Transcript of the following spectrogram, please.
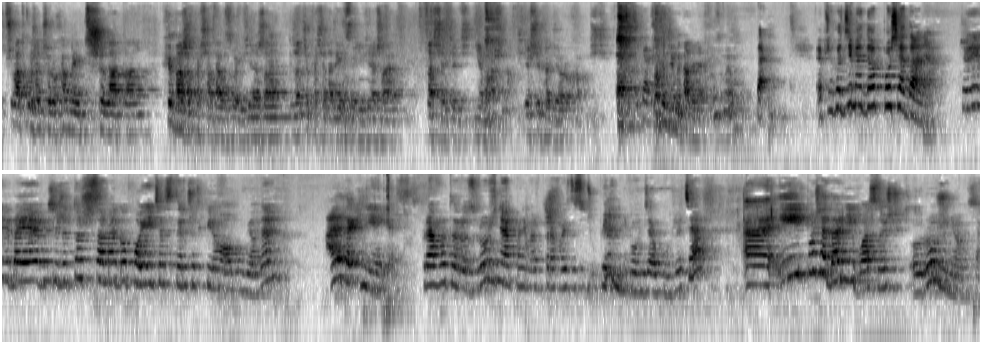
w przypadku rzeczy ruchomej 3 lata, chyba że posiadał złej wierze, rzeczy posiadanej w złej wierze zasiedzieć nie można, jeśli chodzi o ruchomość. Przechodzimy dalej, jak rozumiem. Tak. E, przechodzimy do posiadania. Czyli wydaje mi się, że tożsamego pojęcia z tym przed chwilą omówionym, ale tak nie jest. Prawo to rozróżnia, ponieważ prawo jest dosyć upierdliwą działką życia. E, I posiadanie i własność różnią się.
